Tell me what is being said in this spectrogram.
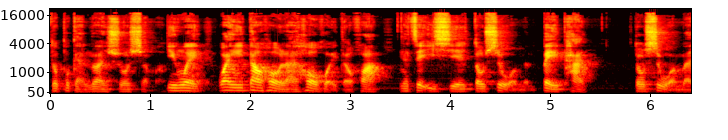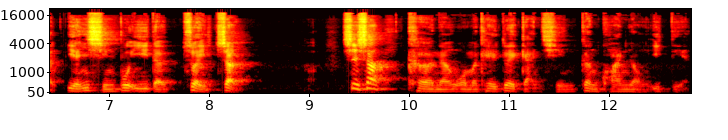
都不敢乱说什么，因为万一到后来后悔的话，那这一些都是我们背叛，都是我们言行不一的罪证。事实上，可能我们可以对感情更宽容一点。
